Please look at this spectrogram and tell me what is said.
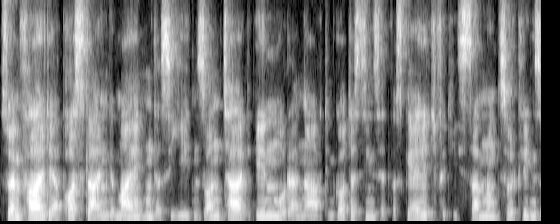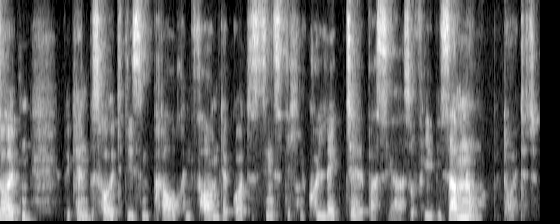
So empfahl der Apostel allen Gemeinden, dass sie jeden Sonntag im oder nach dem Gottesdienst etwas Geld für die Sammlung zurücklegen sollten. Wir kennen bis heute diesen Brauch in Form der gottesdienstlichen Kollekte, was ja so viel wie Sammlung bedeutet.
